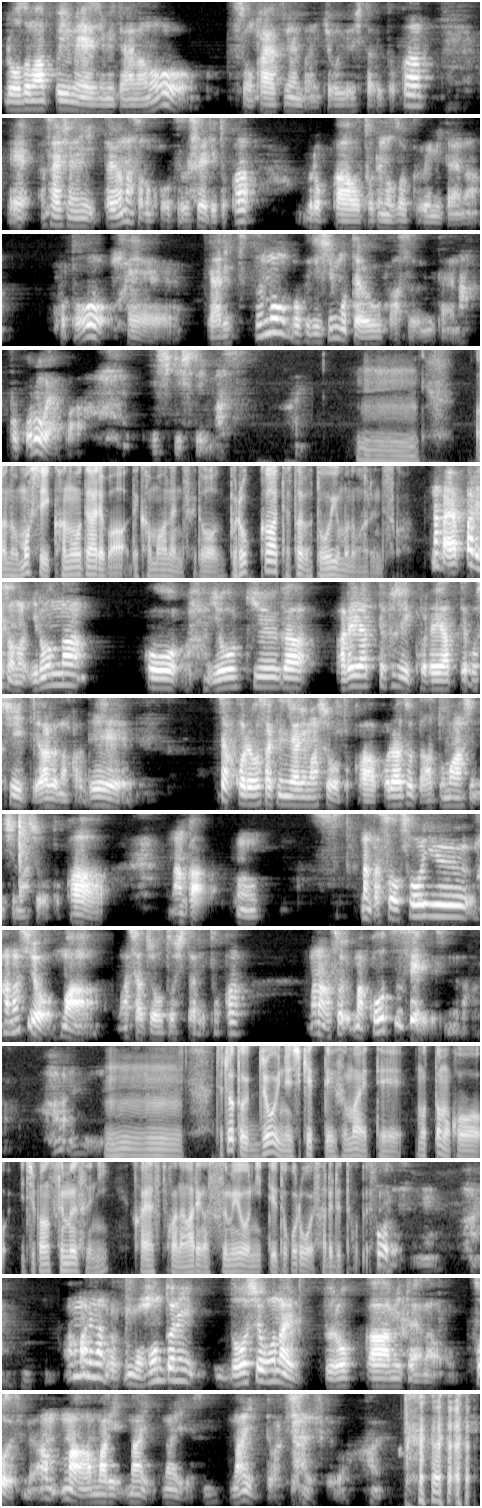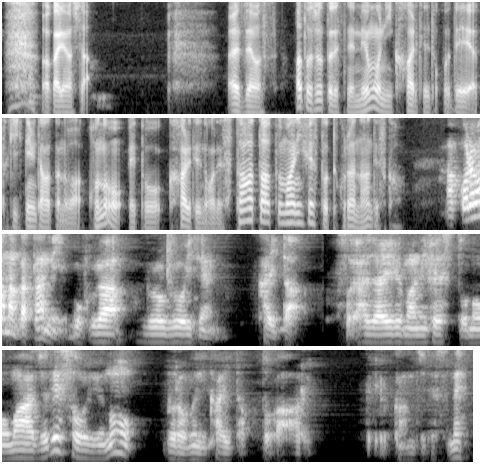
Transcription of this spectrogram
ロードマップイメージみたいなのを、その開発メンバーに共有したりとか、えー、最初に言ったようなその交通整理とか、ブロッカーを取り除くみたいなことを、えー、やりつつも、僕自身も手を動かすみたいなところをやっぱ意識しています。はい、うん。あの、もし可能であればで構わないんですけど、ブロッカーって例えばどういうものがあるんですか？なんかやっぱりそのいろんな、こう、要求が、あれやってほしい、これやってほしいってある中で、じゃあこれを先にやりましょうとか、これはちょっと後回しにしましょうとか、なんか、うん、なんかそう、そういう話を、まあ、まあ、社長としたりとか、まあなんかそういう、まあ交通整理ですね、だから。はい。うん。じゃちょっと上位の意思決定を踏まえて、最もこう、一番スムースに開発とか流れが進むようにっていうところをされるってことですね。そうですね。はい。あんまりなんかもう本当にどうしようもないブロッカーみたいなそうですね。あまあ、あんまりない、ないですね。ないってわけじゃないですけど。はい。わかりました。ありがとうございます。あとちょっとですね、メモに書かれているところで、あと聞いてみたかったのは、この、えっと、書かれているのがね、スタートアップマニフェストってこれは何ですか？あ、これはなんか単に僕がブログを以前書いた、そういうアジャイルマニフェストのオマージュでそういうのをブログに書いたことがあるっていう感じですね。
